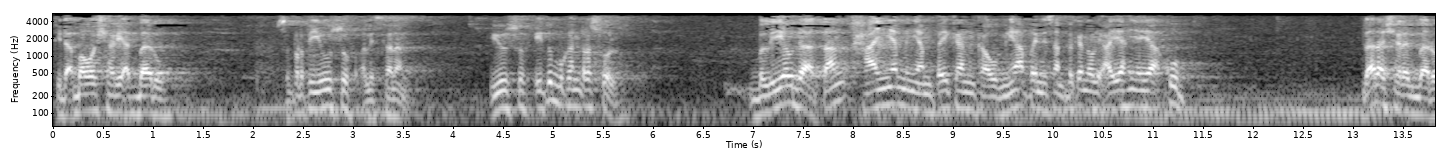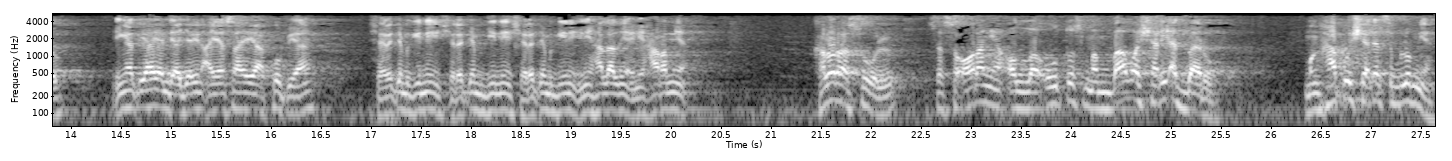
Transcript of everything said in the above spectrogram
Tidak bawa syariat baru. Seperti Yusuf alaihissalam. Yusuf itu bukan rasul. Beliau datang hanya menyampaikan kaumnya apa yang disampaikan oleh ayahnya Yakub. Tidak syariat baru. Ingat ya yang diajarin ayah saya Yakub ya. Syariatnya begini, syariatnya begini, syariatnya begini. Ini halalnya, ini haramnya. Kalau Rasul, seseorang yang Allah utus membawa syariat baru. Menghapus syariat sebelumnya.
